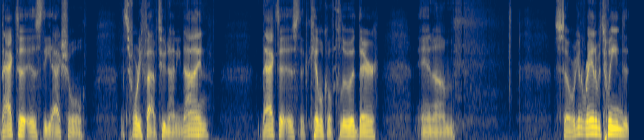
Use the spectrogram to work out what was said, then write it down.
Bacta is the actual, it's 45 299 Bacta is the chemical fluid there. And um, so we're going to random between the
